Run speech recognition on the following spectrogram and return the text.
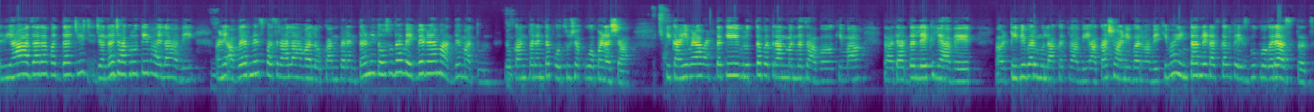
ह्या आजाराबद्दलची जनजागृती व्हायला हवी आणि अवेअरनेस पसरायला हवा लोकांपर्यंत. आणि तो सुद्धा वेगवेगळ्या माध्यमातून लोकांपर्यंत पोहोचू शकू आपण अशा. की काही वेळा वाटतं की वृत्तपत्रांमधनं जावं किंवा त्याबद्दल लेख लिहावेत टीव्हीवर मुलाखत व्हावी आकाशवाणीवर व्हावी किंवा इंटरनेट आजकाल फेसबुक वगैरे असतंच.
